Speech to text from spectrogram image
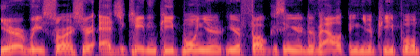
you're a resource. You're educating people, and you're you're focusing. You're developing your people.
